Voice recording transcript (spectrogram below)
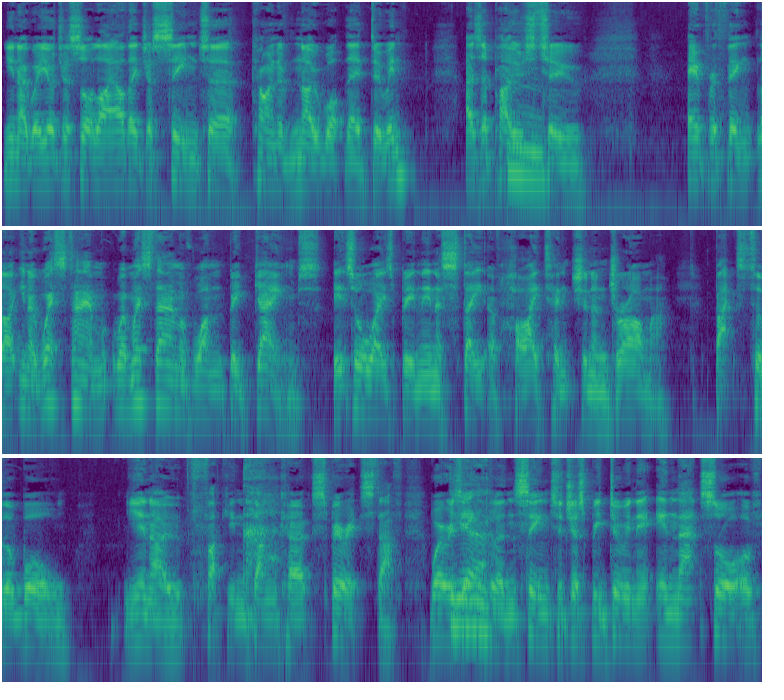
You know, where you're just sort of like, oh, they just seem to kind of know what they're doing, as opposed to everything like you know West Ham when West Ham have won big games it's always been in a state of high tension and drama. Backs to the wall you know fucking Dunkirk spirit stuff. Whereas Yeah. England seem to just be doing it in that sort of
